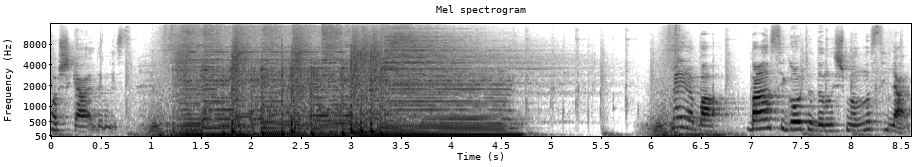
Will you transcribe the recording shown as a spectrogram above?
hoş geldiniz. Merhaba, ben sigorta danışmanınız Hilal.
